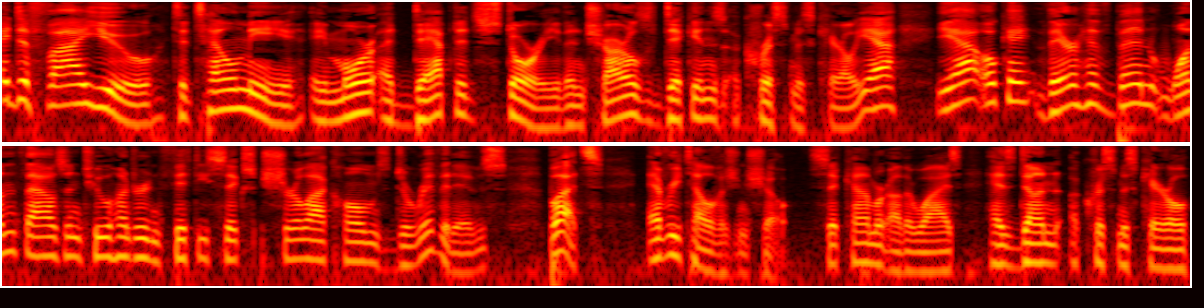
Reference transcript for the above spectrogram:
I defy you to tell me a more adapted story than Charles Dickens' A Christmas Carol. Yeah, yeah, okay, there have been 1,256 Sherlock Holmes derivatives, but every television show, sitcom or otherwise, has done A Christmas Carol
